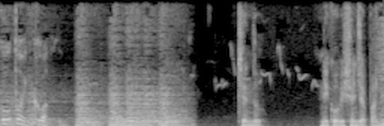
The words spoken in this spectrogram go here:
కోపం ఎక్కువ. చందు నీకు విషయం చెప్పాలి.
